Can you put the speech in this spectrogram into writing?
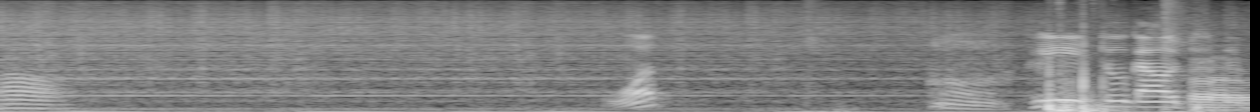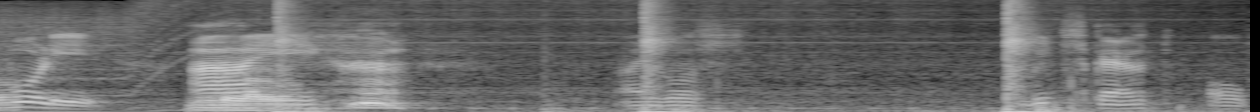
Hall. What? Oh, he took out the oh. bully. I I was a bit scared of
